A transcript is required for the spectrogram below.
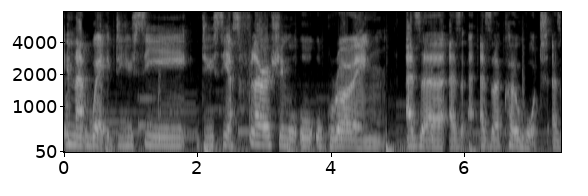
in that way, do you see do you see us flourishing or, or, or growing as a as as a cohort as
